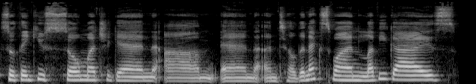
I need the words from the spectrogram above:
So thank you so much again, um, and until the next one, love you guys.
